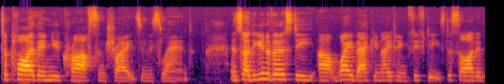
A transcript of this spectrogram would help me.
to ply their new crafts and trades in this land. And so the university, uh, way back in 1850s, decided,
